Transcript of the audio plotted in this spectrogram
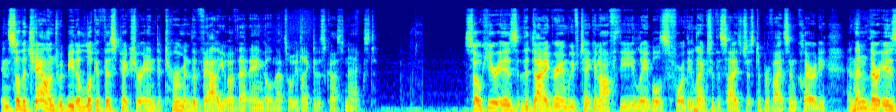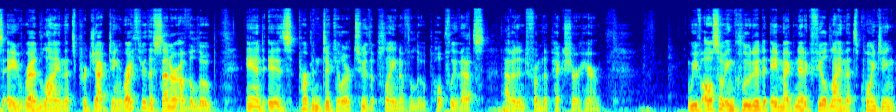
And so the challenge would be to look at this picture and determine the value of that angle, and that's what we'd like to discuss next. So here is the diagram. We've taken off the labels for the lengths of the sides just to provide some clarity. And then there is a red line that's projecting right through the center of the loop and is perpendicular to the plane of the loop. Hopefully that's evident from the picture here. We've also included a magnetic field line that's pointing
